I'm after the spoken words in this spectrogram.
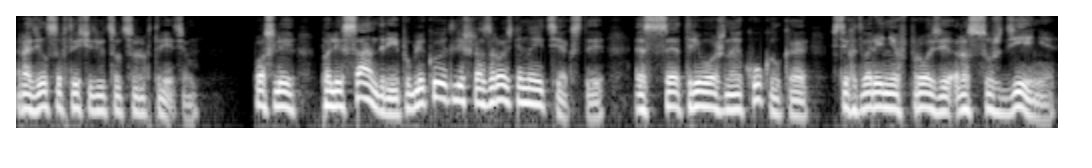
родился в 1943-м. После «Палисандрии» публикует лишь разрозненные тексты, эссе «Тревожная куколка», стихотворение в прозе «Рассуждение».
